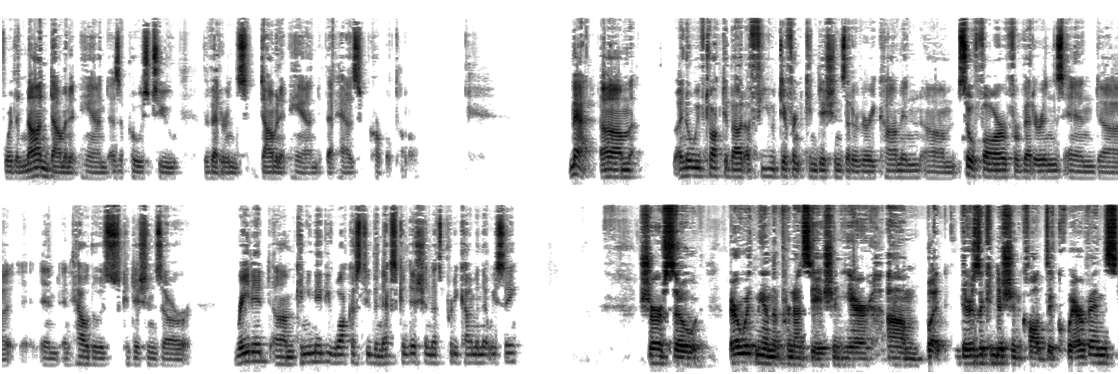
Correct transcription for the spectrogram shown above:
for the non dominant hand as opposed to the veteran's dominant hand that has carpal tunnel. Matt, um, I know we've talked about a few different conditions that are very common um, so far for veterans and, uh, and, and how those conditions are rated. Um, can you maybe walk us through the next condition that's pretty common that we see? Sure. So bear with me on the pronunciation here, um, but there's a condition called de Quervain's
